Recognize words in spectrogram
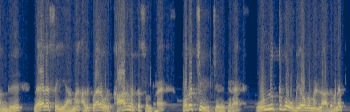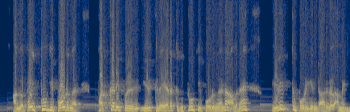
வந்து வேலை செய்யாமல் அதுக்கு வேற ஒரு காரணத்தை சொல்கிற புதைச்சி வச்சிருக்கிற ஒன்றுத்துக்கும் உபயோகம் இல்லாதவனை அங்கே போய் தூக்கி போடுங்க. பற்கடிப்பு இருக்கிற இடத்துக்கு தூக்கி போடுங்கன்னு அவனை எரித்து போடுகின்றார்கள். ஐ மீன்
